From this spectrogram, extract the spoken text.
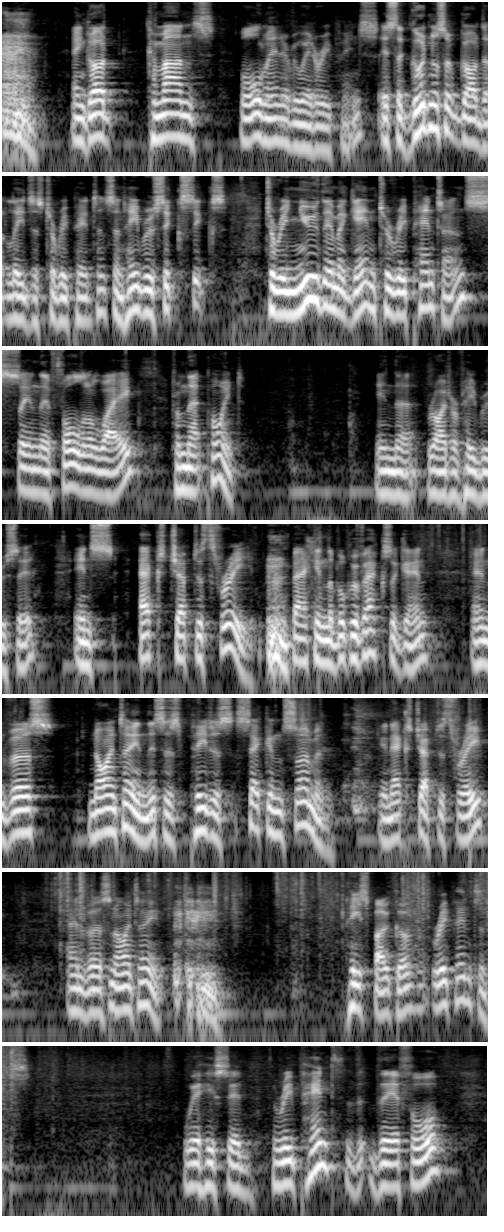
and God commands all men everywhere to repent. It's the goodness of God that leads us to repentance. In Hebrews 6 6, to renew them again to repentance, seeing they've fallen away from that point. In the writer of Hebrews said. In Acts chapter 3, back in the book of Acts again, and verse 19. This is Peter's second sermon in Acts chapter 3 and verse 19. he spoke of repentance, where he said, Repent therefore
